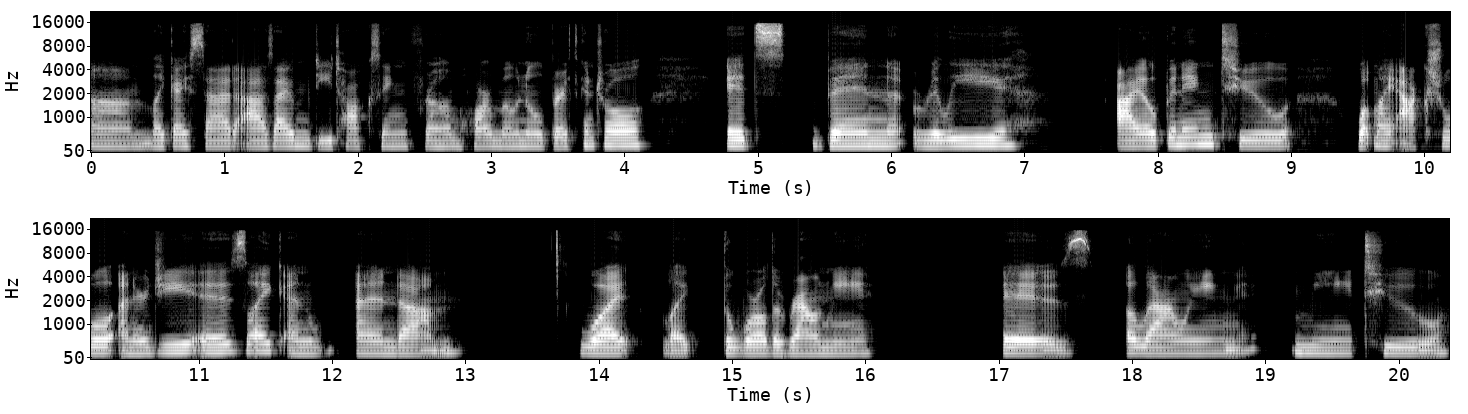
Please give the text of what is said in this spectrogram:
Um, like I said, as I'm detoxing from hormonal birth control, it's been really eye opening to what my actual energy is like and and um what like the world around me is allowing me to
